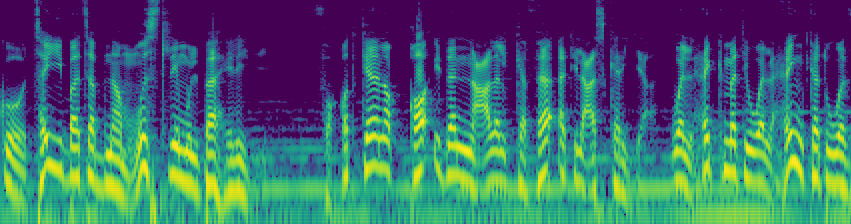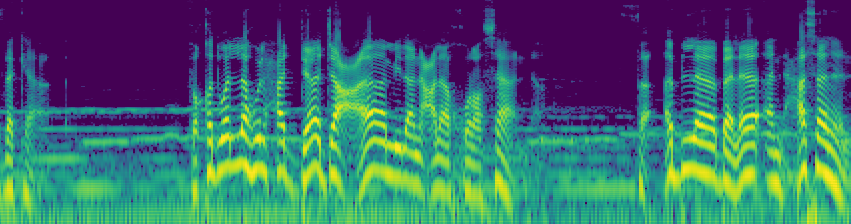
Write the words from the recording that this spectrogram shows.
كتيبة بن مسلم الباهلي. فقد كان قائدا على الكفاءة العسكرية والحكمة والحنكة والذكاء. فقد ولاه الحجاج عاملا على خراسان فأبلى بلاء حسنا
